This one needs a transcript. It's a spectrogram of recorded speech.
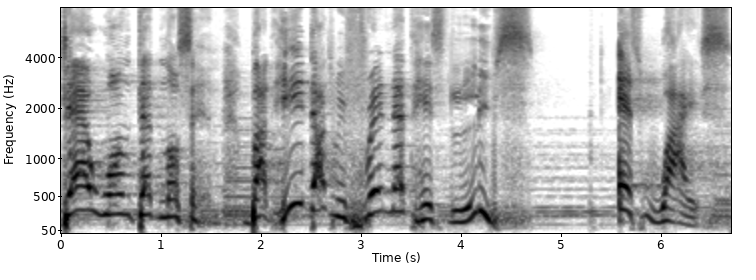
there wanted no sin, but he that refraineth his lips is wise.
